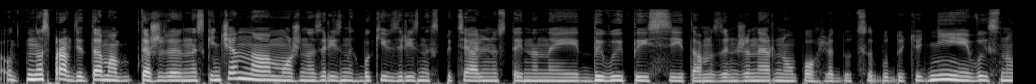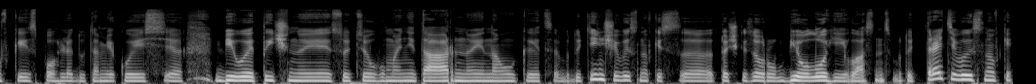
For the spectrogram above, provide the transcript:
От Насправді тема теж нескінченна, можна з різних боків, з різних спеціальностей на неї дивитись, і там з інженерного погляду це будуть одні висновки з погляду там якоїсь е, біоетичної, соціогуманітарної науки, це будуть інші висновки з е, точки зору біології, власне, це будуть треті висновки.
